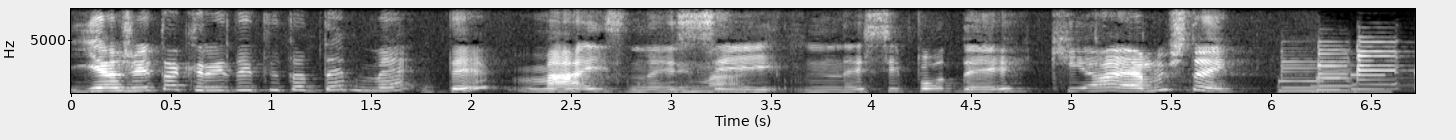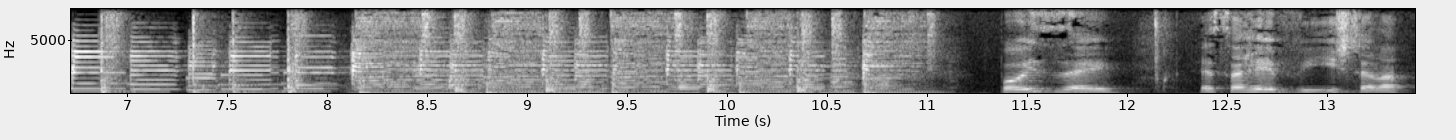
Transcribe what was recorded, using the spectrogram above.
E a gente acredita demais nesse, nesse poder que a Elos tem. Pois é. Essa revista, ela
